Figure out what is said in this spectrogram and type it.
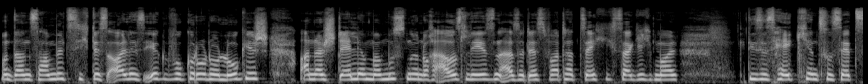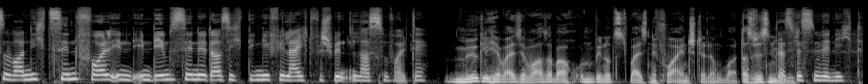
und dann sammelt sich das alles irgendwo chronologisch an der Stelle und man muss nur noch auslesen. Also das war tatsächlich, sage ich mal, dieses Häkchen zu setzen war nicht sinnvoll in, in dem Sinne, dass ich Dinge vielleicht verschwinden lassen wollte. Möglicherweise war es aber auch unbenutzt, weil es eine Voreinstellung war. Das wissen wir das nicht. Das wissen wir nicht.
